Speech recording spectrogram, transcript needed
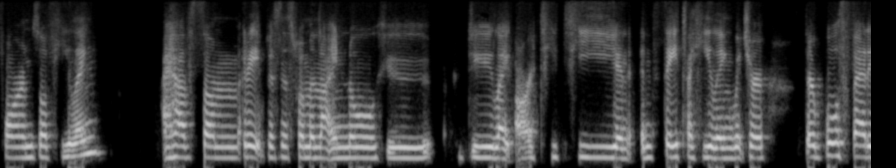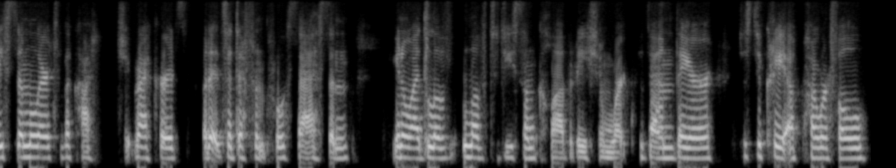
forms of healing. I have some great businesswomen that I know who do like RTT and, and theta healing, which are they're both very similar to the Akashic records, but it's a different process. And you know, I'd love love to do some collaboration work with them there just to create a powerful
